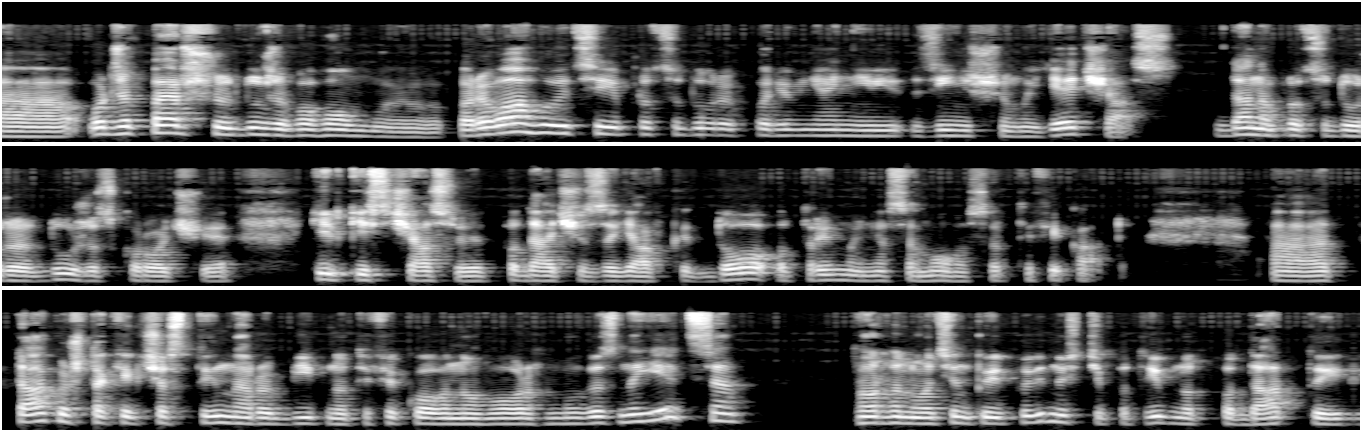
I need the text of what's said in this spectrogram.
Е, отже, першою дуже вагомою перевагою цієї процедури в порівнянні з іншими є час. Дана процедура дуже скорочує кількість часу від подачі заявки до отримання самого сертифікату. Е, також, так як частина робіт нотифікованого органу визнається. Органу оцінки відповідності потрібно подати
